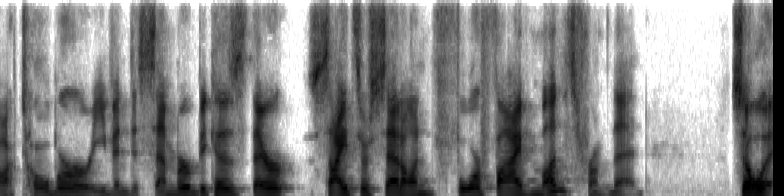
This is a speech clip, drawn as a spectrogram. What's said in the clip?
October or even December because their sights are set on 4 or 5 months from then. So uh,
